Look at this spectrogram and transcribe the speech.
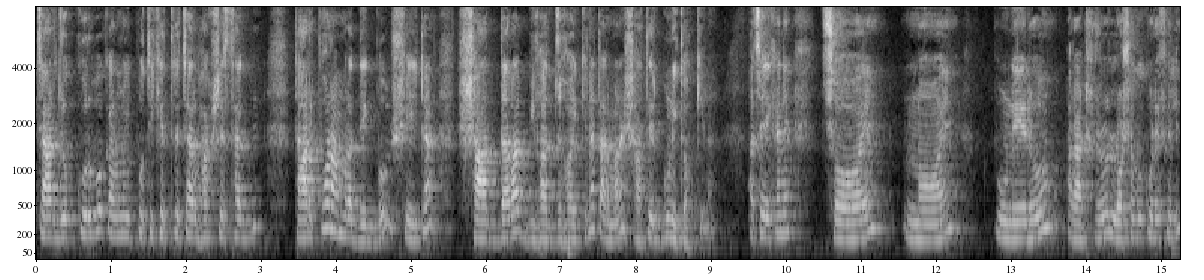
চার যোগ করব, কারণ ওই প্রতি ক্ষেত্রে চার ভাগশেষ থাকবে। তারপর আমরা দেখব সেইটা সাত দ্বারা বিভাজ্য হয় কিনা, তার মানে সাতের গুণিতক কিনা। আচ্ছা এখানে ছয়, নয়, পনেরো আর আঠেরো লসাগু করে ফেলি।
